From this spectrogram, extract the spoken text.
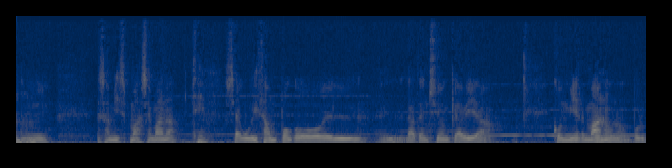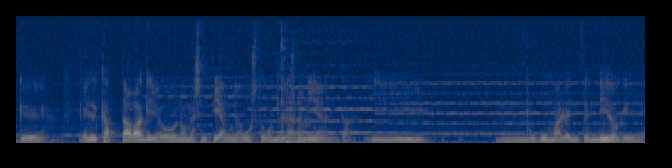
Eh, esa misma semana Sí. se agudiza un poco el- el- la tensión que había con mi hermano, ¿no? Porque él captaba que yo no me sentía muy a gusto cuando Claro. ellos venían y tal. Y mm, hubo un malentendido que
